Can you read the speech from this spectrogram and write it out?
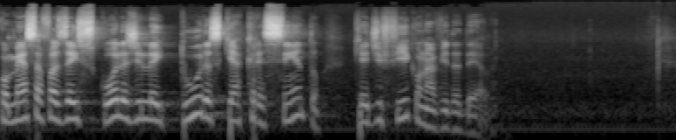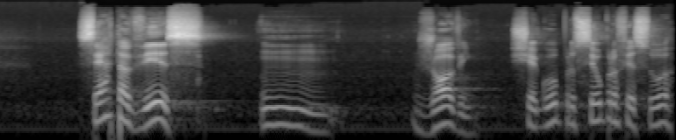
começa a fazer escolhas de leituras que acrescentam, que edificam na vida dela. Certa vez, um jovem chegou para o seu professor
